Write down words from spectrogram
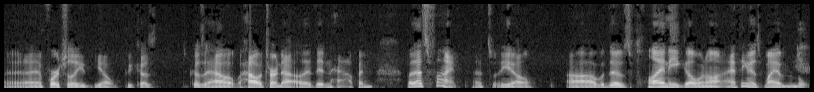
unfortunately, you know because because of how how it turned out, it didn't happen. But that's fine. That's you know. Uh, but there was plenty going on. I think it was might have the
